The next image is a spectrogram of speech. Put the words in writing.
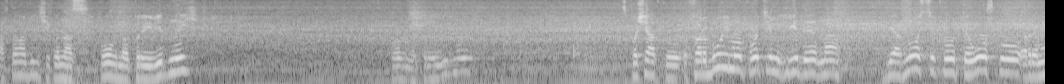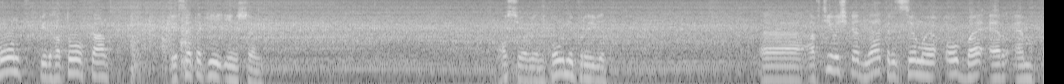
Автомобільчик у нас повнопривідний. Повнопривідний. Спочатку фарбуємо, потім їде на діагностику, ТОшку, ремонт, підготовка і все таке інше. Ось він, повний привід. Е, автівочка для 37 ОБРМП.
